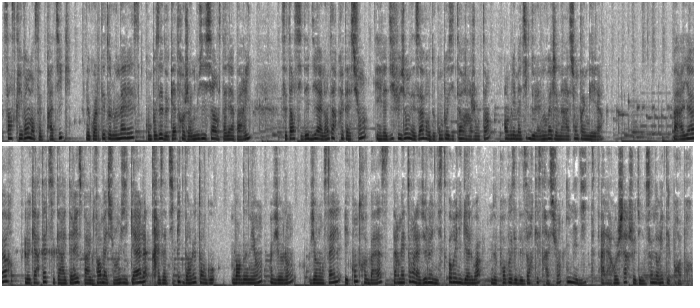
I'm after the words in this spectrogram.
S'inscrivant dans cette pratique, le Quarteto Lunares, composé de quatre jeunes musiciens installés à Paris, s'est ainsi dédié à l'interprétation et à la diffusion des œuvres de compositeurs argentins emblématiques de la nouvelle génération tanguera. Par ailleurs, le quartet se caractérise par une formation musicale très atypique dans le tango. Bandoneon, violon, violoncelle et contrebasse permettant à la violoniste Aurélie Gallois de proposer des orchestrations inédites à la recherche d'une sonorité propre.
